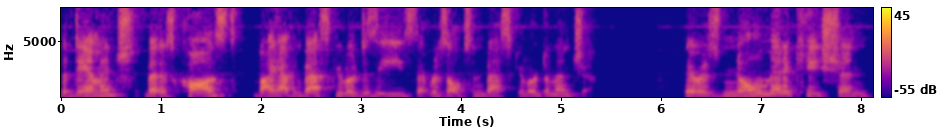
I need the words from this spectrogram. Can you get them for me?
the damage that is caused by having vascular disease that results in vascular dementia. There is no medication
